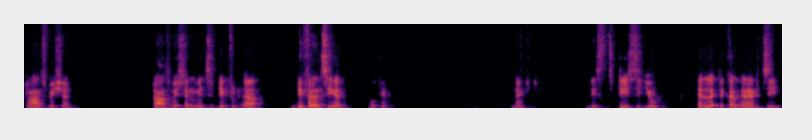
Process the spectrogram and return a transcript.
transmission. Transmission means dif uh, differential. Okay. Next, this TCU electrical energy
